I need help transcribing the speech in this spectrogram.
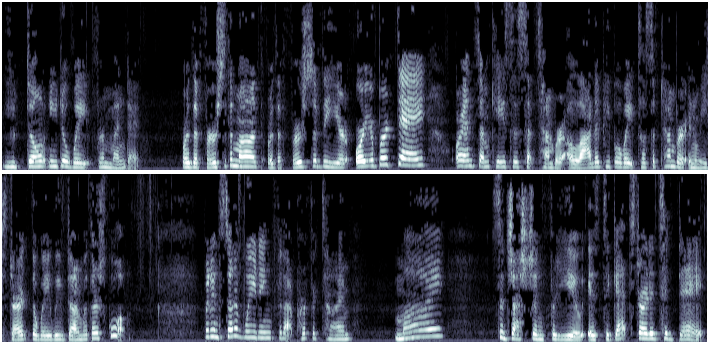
You don't need to wait for Monday or the first of the month or the first of the year or your birthday or in some cases September. A lot of people wait till September and restart the way we've done with our school. But instead of waiting for that perfect time, my suggestion for you is to get started today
